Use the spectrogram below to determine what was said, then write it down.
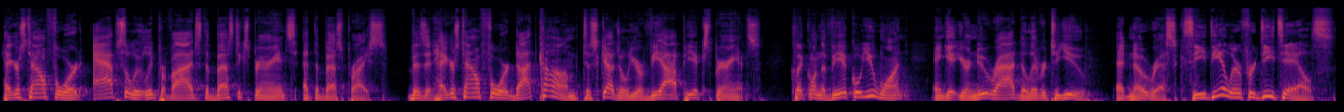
Hagerstown Ford absolutely provides the best experience at the best price. Visit HagerstownFord.com to schedule your VIP experience. Click on the vehicle you want and get your new ride delivered to you at no risk. See dealer for details.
